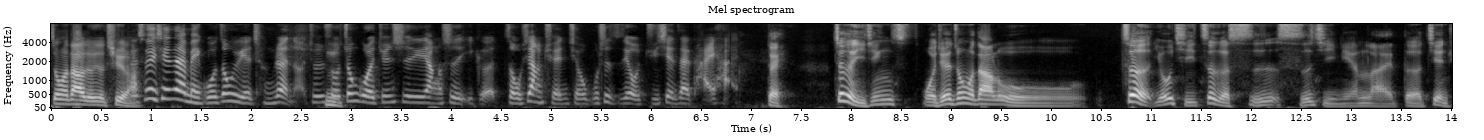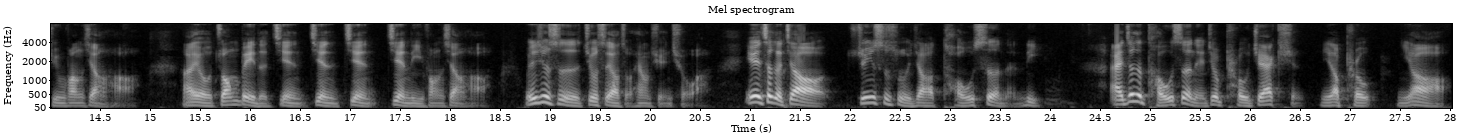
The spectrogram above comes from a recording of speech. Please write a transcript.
中国大陆就去了。所以现在美国终于也承认了，就是说中国的军事力量是一个走向全球，不是只有局限在台海。对，这个已经我觉得中国大陆这尤其这个十十几年来的建军方向哈，还有装备的建建建建立方向哈。我觉得就是就是要走向全球啊，因为这个叫军事术语叫投射能力，哎，这个投射呢就 projection，你要 pro，你要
